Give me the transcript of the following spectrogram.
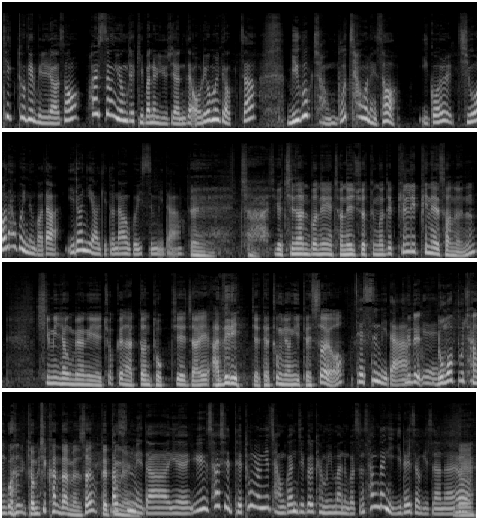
틱톡에 밀려서 활성 이용자 기반을 유지하는데 어려움을 겪자 미국 정부 차원에서 이걸 지원하고 있는 거다. 이런 이야기도 나오고 있습니다. 네. 자, 이게 지난번에 전해주셨던 건데 필리핀에서는 시민혁명에 쫓겨났던 독재자의 아들이 이제 대통령이 됐어요. 됐습니다. 그런데 예. 농업부 장관을 겸직한다면서요, 대통령이? 맞습니다. 예, 이 사실 대통령이 장관직을 겸임하는 것은 상당히 이례적이잖아요. 네.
